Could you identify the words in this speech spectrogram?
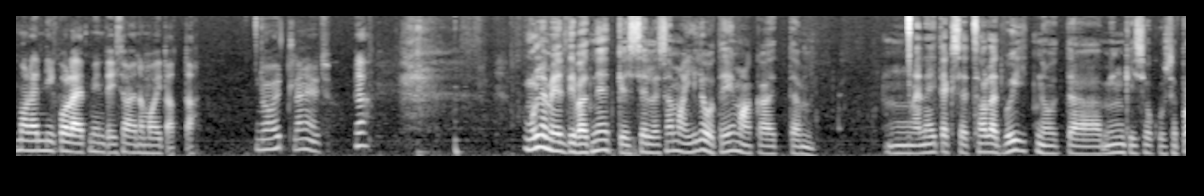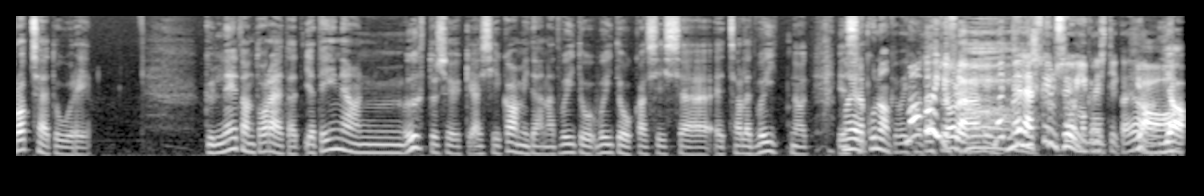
et ma olen nii kole, et mind ei saa enam aidata. no ütle nüüd. jah. mulle meeldivad need, kes sellesama iluteemaga, et mm, näiteks, et sa oled võitnud äh, mingisuguse protseduuri, küll need on toredad ja teine on õhtusöögi asi ka, mida nad võidu, võiduga siis, äh, et sa oled võitnud. ma ei ole kunagi võitnud Ma ka ei ole. õhtusöögi. me läks küll sööma Kristiga, jaa jaa ja,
